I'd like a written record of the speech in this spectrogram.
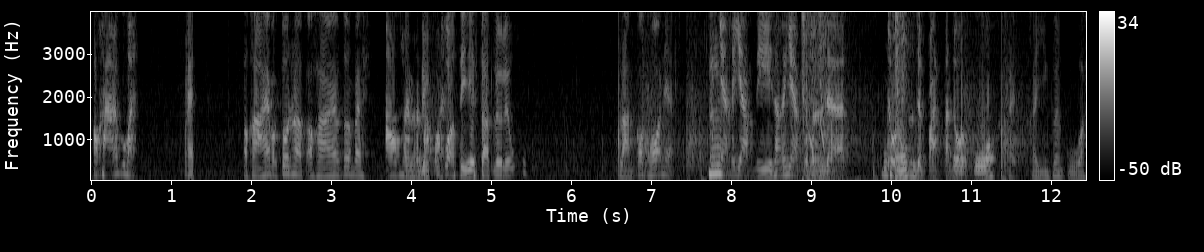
เอาขาให้กูมาเอาขาให้บักต้นเอาเอาขาให้บักต้นไปเอาทำไมมันดึบังกกูวะก่อนสิไอ้สัตว์เร็วหลังก็เคาะเนี่ยมึงอย่าขยับดีถ้าขยับเดี๋ยวมันจะชนมันจะปัดมาโดนกูใครใครยิงเพื่อนกูวะ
